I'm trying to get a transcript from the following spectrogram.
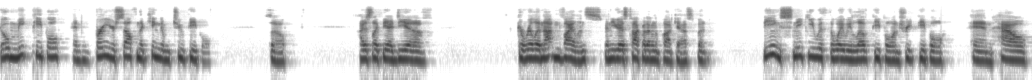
Go meet people and bring yourself in the kingdom to people. So, I just like the idea of guerrilla, not in violence, and you guys talk about that on the podcast, but being sneaky with the way we love people and treat people and how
